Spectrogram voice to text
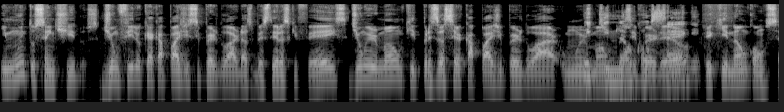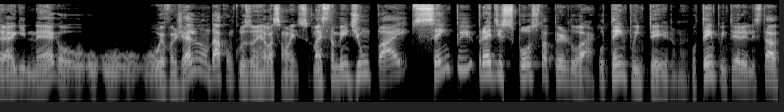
em muitos sentidos. De um filho que é capaz de se perdoar das besteiras que fez, de um irmão que precisa ser capaz de perdoar um irmão que, que, se consegue. perdeu e que não consegue, nega. O, o, o, o evangelho não dá conclusão em relação a isso. Mas também de um pai sempre predisposto a perdoar o tempo inteiro, né? O tempo inteiro ele está.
